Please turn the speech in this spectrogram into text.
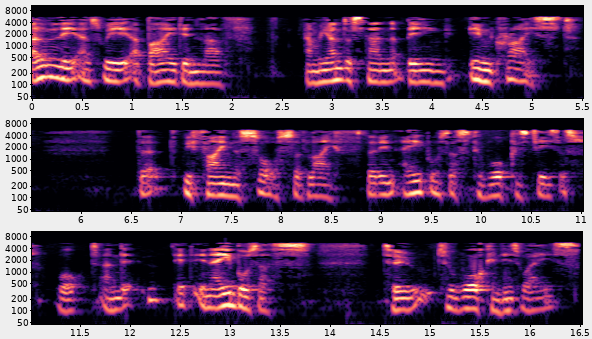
only as we abide in love and we understand that being in Christ that we find the source of life that enables us to walk as Jesus walked and it, it enables us to, to walk in his ways.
